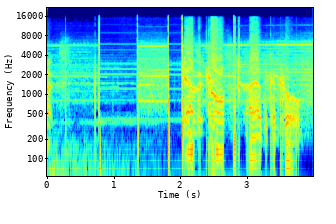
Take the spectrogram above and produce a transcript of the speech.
Hooks. You have the controls. I have the controls.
